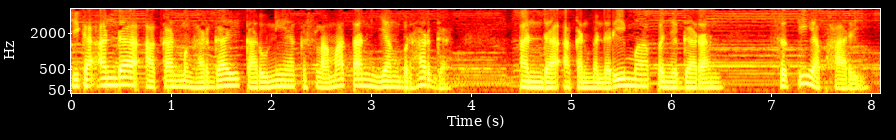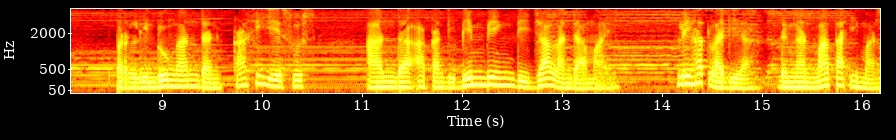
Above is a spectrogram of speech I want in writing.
Jika Anda akan menghargai karunia keselamatan yang berharga, Anda akan menerima penyegaran setiap hari perlindungan dan kasih Yesus, Anda akan dibimbing di jalan damai. Lihatlah dia dengan mata iman,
